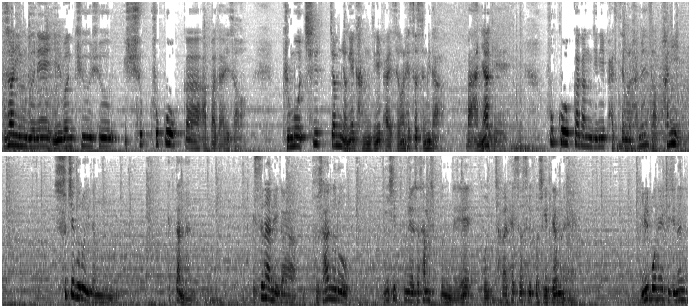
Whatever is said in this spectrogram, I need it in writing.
부산 인근의 일본 큐슈 후쿠오카 앞바다에서 규모 7.0의 강진이 발생을 했었습니다. 만약에 후쿠오카 강진이 발생을 하면서 판이 수직으로 이동했다면 쓰나미가 부산으로 20분에서 30분 내에 도착을 했었을 것이기 때문에 일본의 지진은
